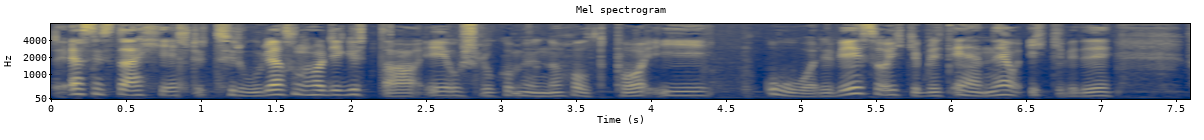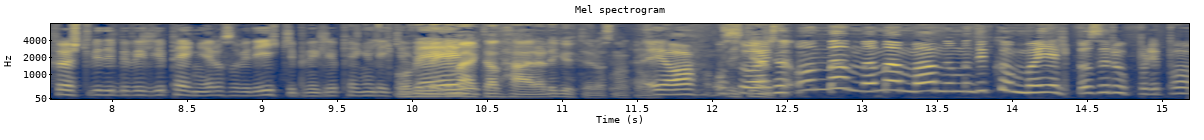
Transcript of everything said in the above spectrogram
det er helt utrolig. Altså, nå har de gutta i Oslo kommune holdt på i årevis og ikke blitt enige. og ikke vil de, Først vil de bevilge penger, og så vil de ikke bevilge penger likevel. Og vi legger merke til at her er det gutter å snakke om. Ja, og så er det sånn Å, mamma, mamma, nå må du komme og hjelpe. Og så roper de på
